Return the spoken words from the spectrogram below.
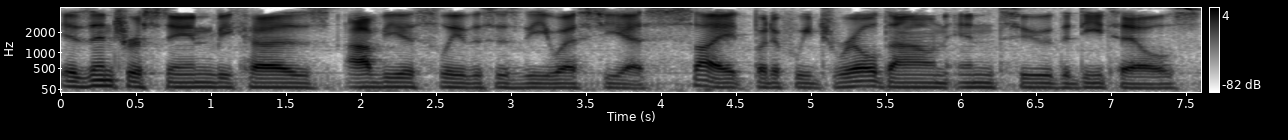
is interesting because obviously this is the USGS site, but if we drill down into the details,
